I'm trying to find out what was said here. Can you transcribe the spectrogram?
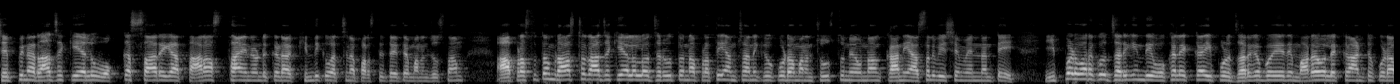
చెప్పిన రాజకీయాలు ఒక్కసారిగా తారాస్థాయి నుండి ఇక్కడ కిందికి వచ్చిన పరిస్థితి అయితే మనం చూస్తాం. ఆ ప్రస్తుతం రాష్ట్ర రాజకీయాలలో జరుగుతున్న ప్రతి అంశానికి కూడా మనం చూస్తూనే ఉన్నాం. కానీ అసలు విషయం ఏంటంటే ఇప్పటి వరకు జరిగింది ఒక లెక్క ఇప్పుడు జరగబోయేది మరో లెక్క అంటూ కూడా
